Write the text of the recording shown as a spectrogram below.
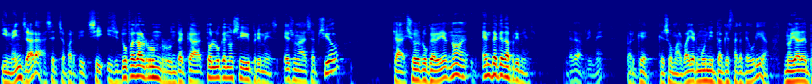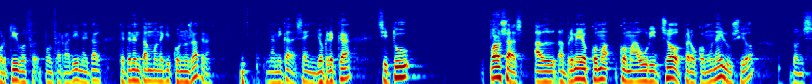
i menys ara, a 16 partits. Sí, I si tu fas el run-run de que tot el que no sigui primers és una decepció, que això és el que veiem, no, hem de quedar primers. Hem de quedar primers. Per què? Que som el Bayern Múnich d'aquesta categoria. No hi ha Deportivos, Fe- Ponferradina i tal, que tenen tan bon equip com nosaltres. Una mica de seny. Jo crec que si tu poses el, el primer lloc com a, com a horitzó, però com una il·lusió, doncs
